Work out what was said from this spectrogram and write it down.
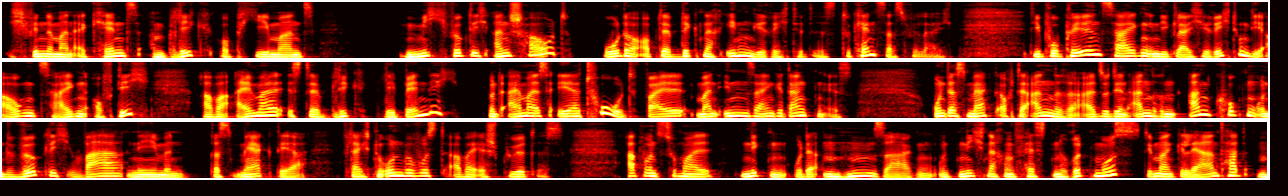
Ich finde, man erkennt am Blick, ob jemand mich wirklich anschaut oder ob der Blick nach innen gerichtet ist. Du kennst das vielleicht. Die Pupillen zeigen in die gleiche Richtung, die Augen zeigen auf dich, aber einmal ist der Blick lebendig und einmal ist er eher tot, weil man in seinen Gedanken ist. Und das merkt auch der andere. Also den anderen angucken und wirklich wahrnehmen. Das merkt er. Vielleicht nur unbewusst, aber er spürt es. Ab und zu mal nicken oder mhm sagen und nicht nach einem festen Rhythmus, den man gelernt hat, mhm,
